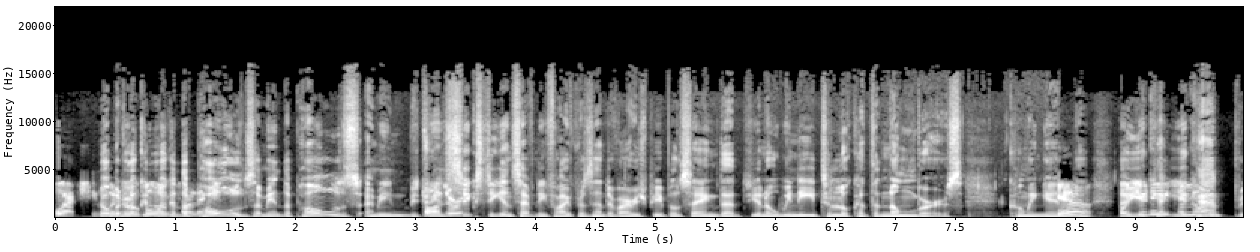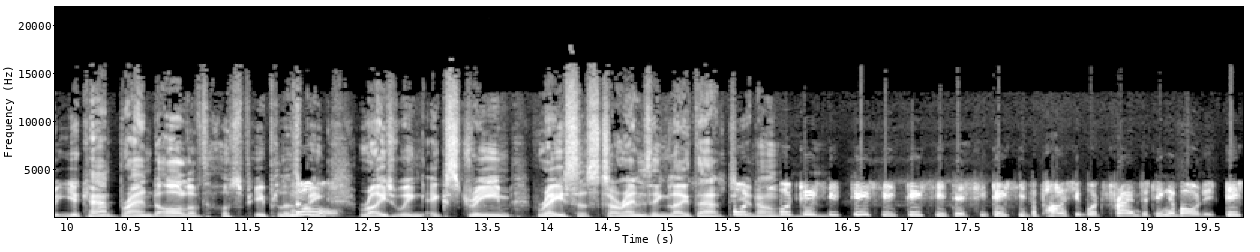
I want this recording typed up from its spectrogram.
who actually. No, but look at look at the election- polls. I mean, the polls. I mean, between sixty and seventy-five percent of Irish people saying that you know we need to look at the numbers coming in. Yeah, Now, now you, can't you look- can't you can't brand all of those people as No. being right-wing, extreme, racists or anything like that. But, you know. but this is this is this is this is, this is the policy. But friend, the thing about it, this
